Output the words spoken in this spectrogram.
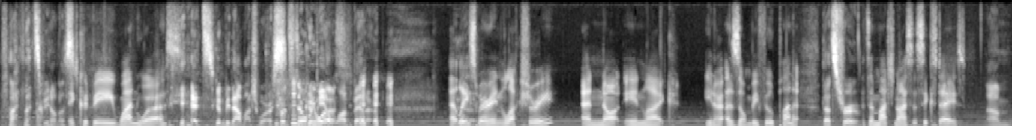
Let's be honest. It could be one worse. yeah, it's gonna be that much worse. Could still it could be be, worse. a lot better. At least we're in luxury and not in like, you know, a zombie-filled planet. That's true. It's a much nicer six days. Um,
